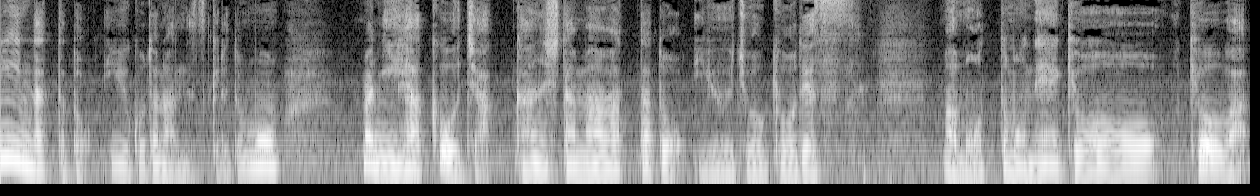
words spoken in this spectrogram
人だったということなんですけれども、まあ、200を若干下回ったという状況です。まあ、もっともね、今日、今日は、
